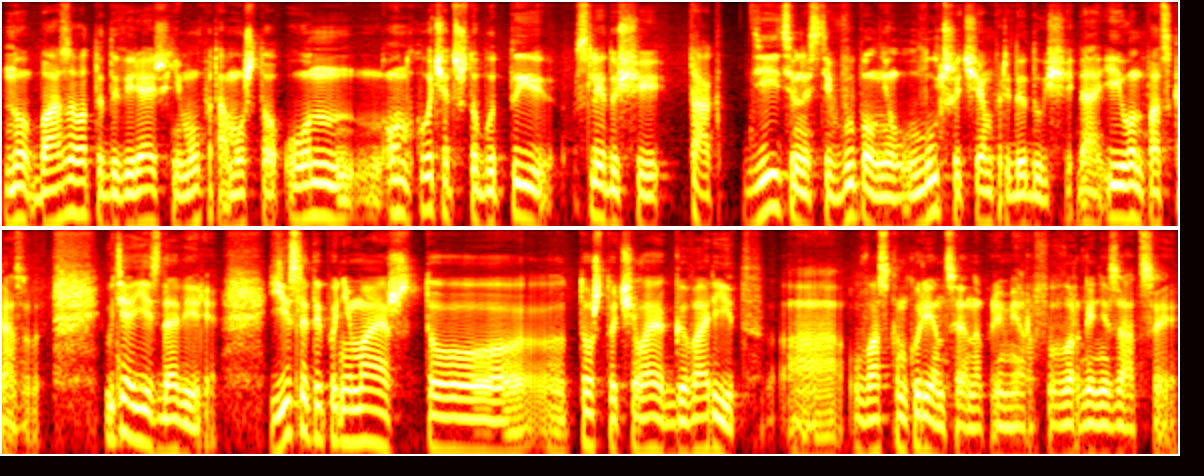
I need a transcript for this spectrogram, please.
но базово ты доверяешь ему, потому что он, он хочет, чтобы ты следующий такт деятельности выполнил лучше, чем предыдущий, да, и он подсказывает. У тебя есть доверие. Если ты понимаешь, что то, что человек говорит, а, у вас конкуренция, например, в организации,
